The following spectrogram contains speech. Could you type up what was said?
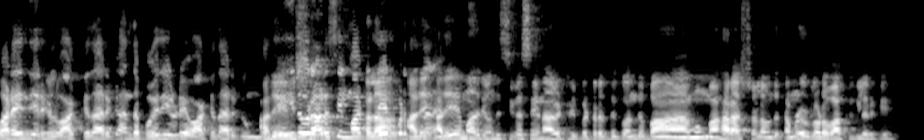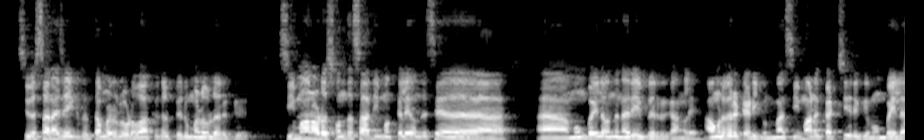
வட இந்தியர்கள் வாக்கு தான் இருக்கு. அந்த பகுதியுடைய வாக்கு தான் இருக்கும் அதே இது ஒரு அரசியல் அல்ல, அதே அதே மாதிரி வந்து சிவசேனா வெற்றி பெற்றதுக்கு வந்து மகாராஷ்டிரால வந்து தமிழர்களோட வாக்குகள் இருக்கு. சிவசேனா ஜெயிக்கிறது தமிழர்களோட வாக்குகள் பெருமளவுல இருக்கு. சீமானோட சொந்த சாதி மக்களே வந்து மும்பைல வந்து நிறைய பேர் இருக்காங்களே அவங்கள விரட்டி அடிக்கணுமா? சீமானுக்கு கட்சி இருக்கு மும்பைல.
